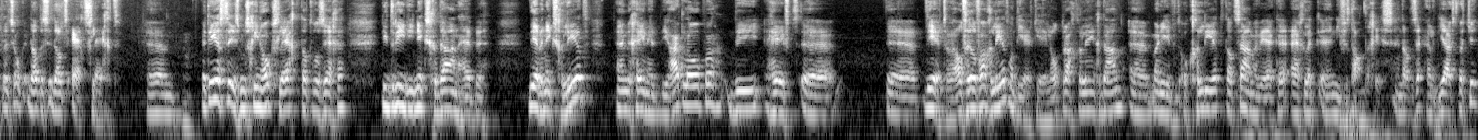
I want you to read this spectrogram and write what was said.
dat, is ook, dat, is, dat is echt slecht. Ehm, het eerste is misschien ook slecht, dat wil zeggen, die drie die niks gedaan hebben, die hebben niks geleerd. En degene die hardloper, die heeft, eh, die heeft er wel veel van geleerd, want die heeft die hele opdracht alleen gedaan. Eh, maar die heeft ook geleerd dat samenwerken eigenlijk eh, niet verstandig is. En dat is eigenlijk juist wat je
